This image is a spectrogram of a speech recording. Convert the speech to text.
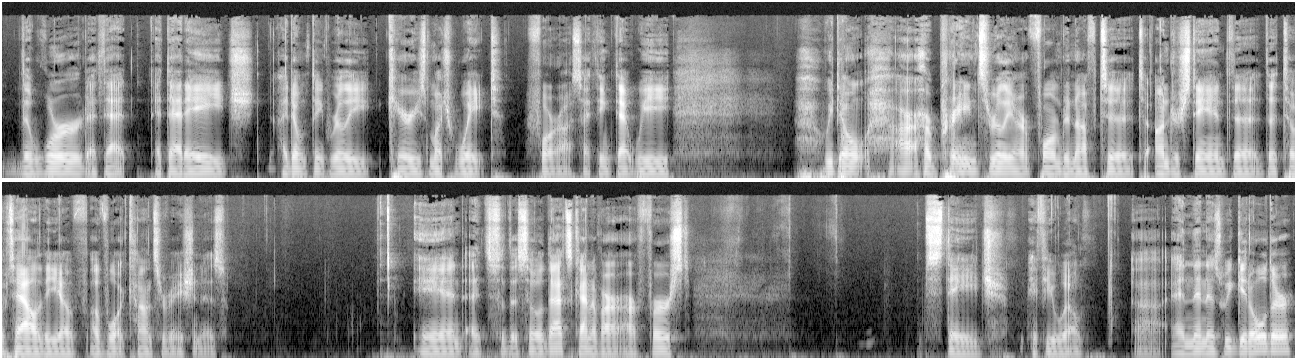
the word at that at that age, I don't think really carries much weight for us. I think that we we don't our, our brains really aren't formed enough to to understand the the totality of of what conservation is. And so the, so that's kind of our, our first stage, if you will. Uh, and then as we get older,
